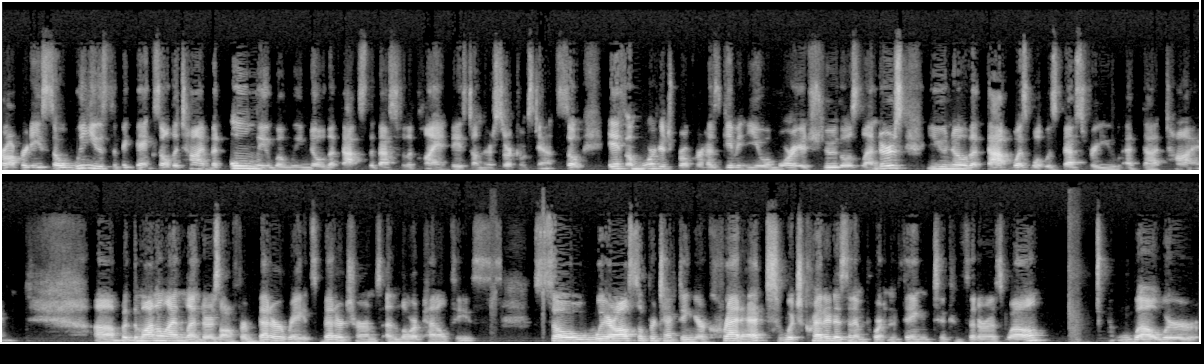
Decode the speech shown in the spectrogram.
property. So we use the big banks all the time but only when we know that that's the best for the client based on their circumstance. So if a mortgage broker has given you a mortgage through those lenders you know that that was what was best for you at that time um, but the monoline lenders offer better rates, better terms, and lower penalties. So we're also protecting your credit, which credit is an important thing to consider as well while we're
